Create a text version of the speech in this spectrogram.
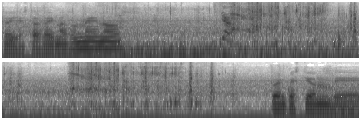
Tú ya estás ahí más o menos. En cuestión de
